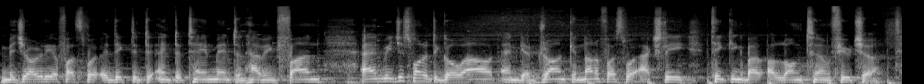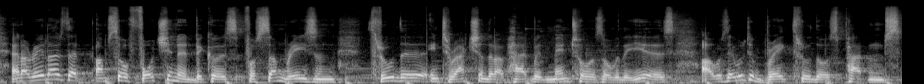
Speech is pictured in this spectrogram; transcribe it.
Majority of us were addicted to entertainment and having fun. And we just wanted to go out and get drunk and none of us were actually thinking about a long-term future. And I realized that I'm so fortunate because for some reason, through the interaction that I've had with mentors over the years, I was able to break through those patterns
